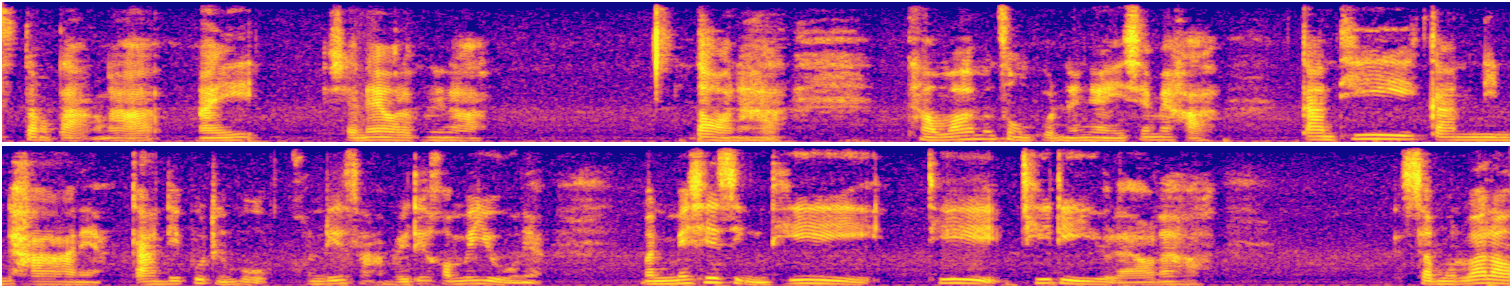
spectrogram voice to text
S ต่างๆนะคะ Ice Channel อะไรพวกนี้นะคะ ต่อนะคะ ถามว่ามันส่งผลยังไงใช่ไหมคะ การที่การนินทาเนี่ย การที่พูดถึงบุคคลที่3โดยที่เขาไม่อยู่เนี่ย มันไม่ใช่สิ่งที่ที่ที่ดีอยู่แล้วนะคะ สมมุติว่าเรา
